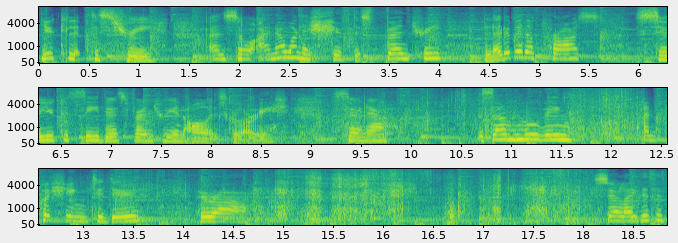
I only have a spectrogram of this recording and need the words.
eucalyptus tree. And so I now want to shift this fern tree a little bit across so you could see this fern tree in all its glory. So now, some moving and pushing to do. Hurrah! So like this is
